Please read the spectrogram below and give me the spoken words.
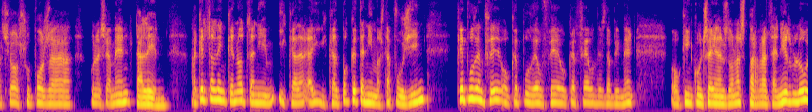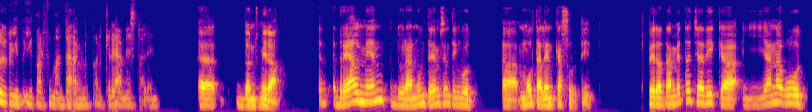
això suposa coneixement, talent. Aquest talent que no tenim i que, i que el poc que tenim està fugint, què podem fer o què podeu fer o què feu des de primer o quin consell ens dones per retenir-lo i, i per fomentar-lo, per crear més talent? Eh, doncs mira, realment durant un temps hem tingut eh, molt talent que ha sortit, però també t'haig de dir que hi han hagut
